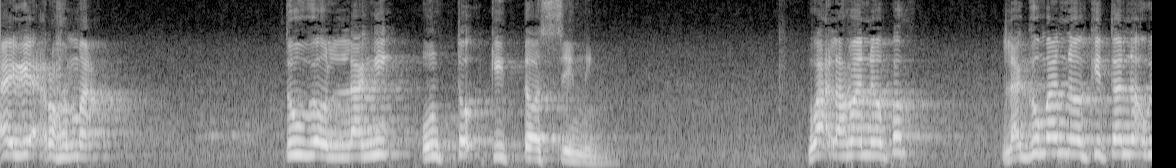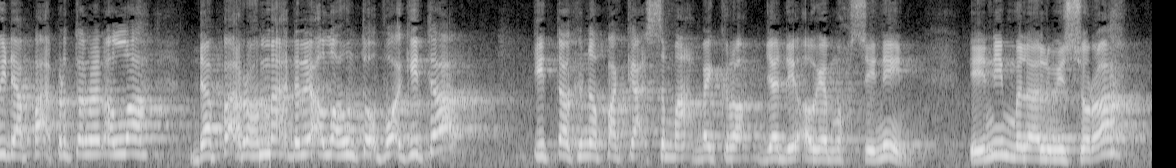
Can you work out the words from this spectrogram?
hairat rahmat turun langit untuk kita sini. Buatlah mana apa? Lagu mana kita nak we dapat pertolongan Allah, dapat rahmat dari Allah untuk buat kita? Kita kena pakat semak baikrak jadi orang muhsinin. Ini melalui surah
